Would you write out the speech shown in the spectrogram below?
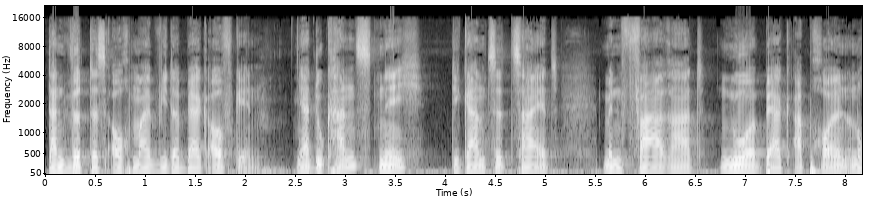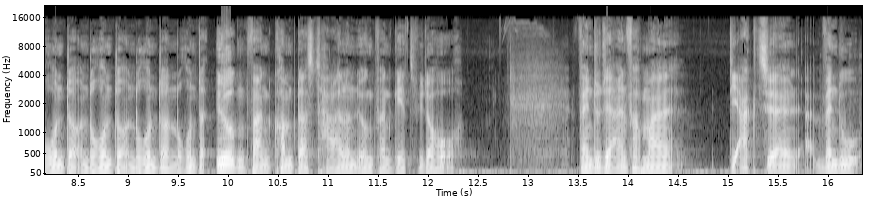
dann wird es auch mal wieder bergauf gehen. Ja, du kannst nicht die ganze Zeit mit dem Fahrrad nur bergab rollen und runter und runter und runter und runter. Irgendwann kommt das Tal und irgendwann geht's wieder hoch. Wenn du dir einfach mal die aktuellen, wenn du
